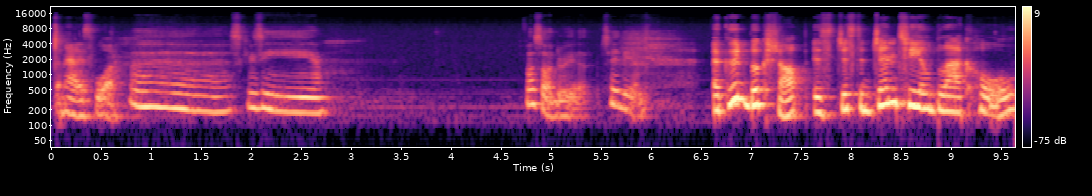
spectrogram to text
Den här är svår. Eh, ska vi se. Vad sa du? Säg det igen. A good bookshop is just a genteel black hole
